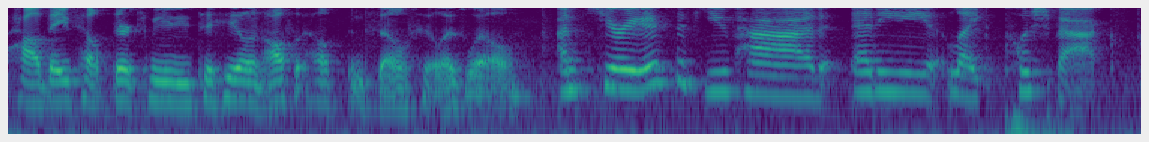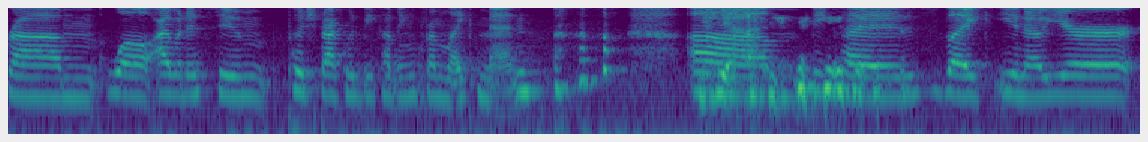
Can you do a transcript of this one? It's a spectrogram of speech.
how they've helped their community to heal and also help themselves heal as well I'm curious if you've had any like pushback from well, I would assume pushback would be coming from like men. um because like, you know, you're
